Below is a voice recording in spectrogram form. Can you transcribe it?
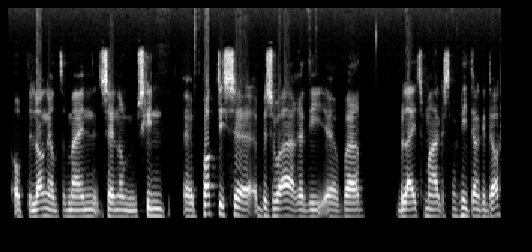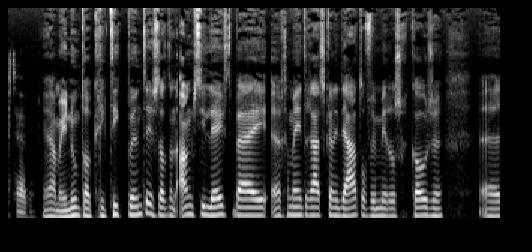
op de lange termijn zijn er misschien praktische bezwaren die, waar beleidsmakers nog niet aan gedacht hebben. Ja, maar je noemt al kritiekpunten. Is dat een angst die leeft bij uh, gemeenteraadskandidaten of inmiddels gekozen... Uh,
